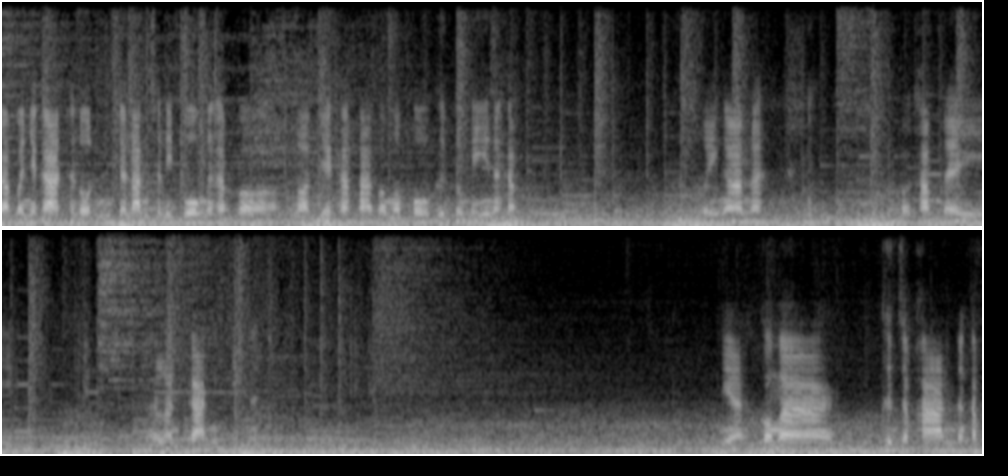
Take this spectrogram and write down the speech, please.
กับบรรยากาศถนนจรันสนิทวงศ์นะครับ ก็ลอดแยกคาฟ้าก็มาโผล่ขึ้นตรงนี้นะครับ สวยงามนะเขาทำได้อลังการจริงๆนะเนี่ยก็มาขึ้นสะพานนะครับ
